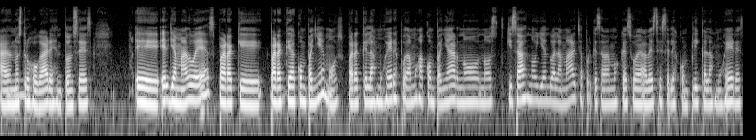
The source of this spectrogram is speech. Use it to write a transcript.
a nuestros hogares. Entonces, eh, el llamado es para que, para que acompañemos, para que las mujeres podamos acompañar, no nos, quizás no yendo a la marcha, porque sabemos que eso a veces se les complica a las mujeres,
